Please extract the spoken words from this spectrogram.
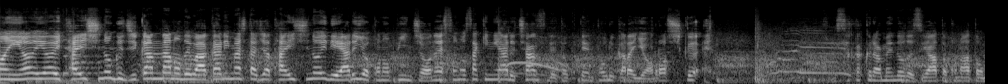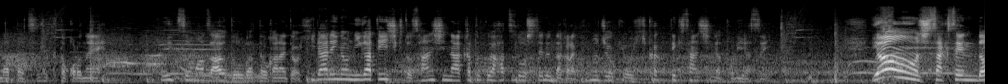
おいおいおい耐えしのぐ時間なので分かりました。じゃあ耐えしのいでやるよこのピンチをね。その先にあるチャンスで得点取るからよろしく。坂倉面倒ですよ。あとこの後もっと続くところね。こいつをまずアウトを奪っておかないと。左の苦手意識と三振の赤徳が発動してるんだからこの状況比較的三振が取りやすい。よーし作戦通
